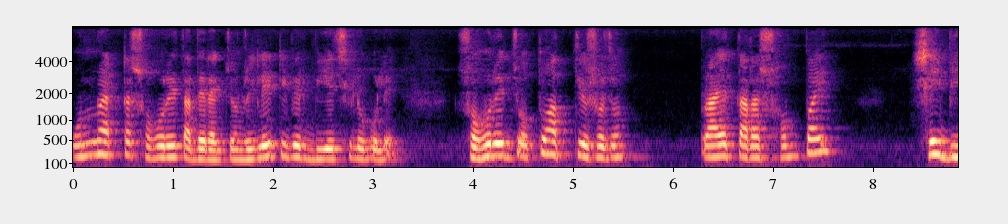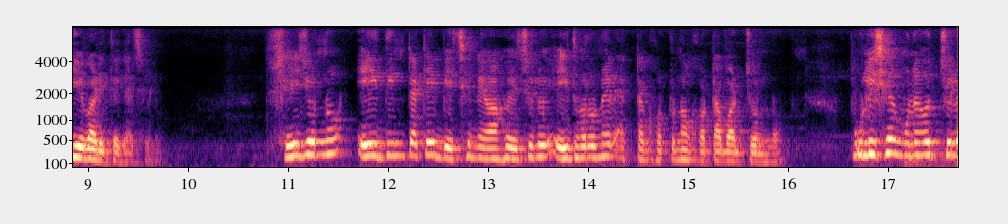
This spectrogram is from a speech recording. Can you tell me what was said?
অন্য একটা শহরে তাদের একজন রিলেটিভের বিয়ে ছিল বলে শহরের যত আত্মীয় স্বজন প্রায় তারা সবাই সেই বিয়ে বাড়িতে গেছিল। সেই জন্য এই দিনটাকেই বেছে নেওয়া হয়েছিল এই ধরনের একটা ঘটনা ঘটাবার জন্য। পুলিশের মনে হচ্ছিল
